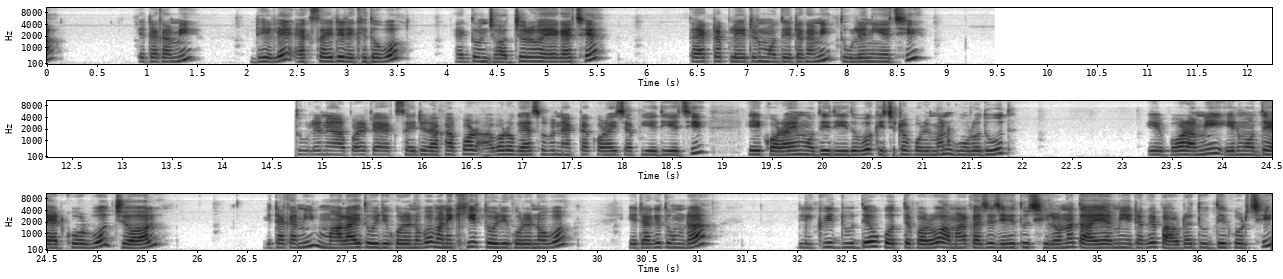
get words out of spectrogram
এটাকে আমি ঢেলে এক সাইডে রেখে দেবো। একদম ঝরঝর হয়ে গেছে। তা একটা প্লেটের মধ্যে এটাকে আমি তুলে নিয়েছি। তুলে নেওয়ার পর এটা এক সাইডে রাখার পর আবারও গ্যাস ওভেনে একটা কড়াই চাপিয়ে দিয়েছি। এই কড়াইয়ের মধ্যে দিয়ে দেবো কিছুটা পরিমাণ গুঁড়ো দুধ। এরপর আমি এর মধ্যে অ্যাড করব জল। এটাকে আমি মালাই তৈরি করে নেব মানে ক্ষীর তৈরি করে নেব। এটাকে তোমরা লিকুইড দুধ দিয়েও করতে পারো। আমার কাছে যেহেতু ছিল না, তাই আমি এটাকে পাউডার দুধ দিয়ে করছি।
